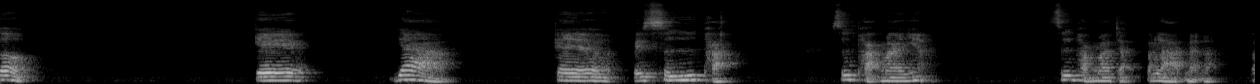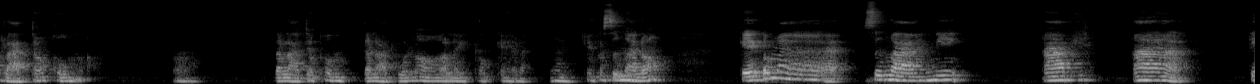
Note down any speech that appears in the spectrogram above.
ก็ แกย่า แกไปซื้อผัก ซื้อผักมาเนี่ย ซื้อผักมาจากตลาดน่ะนะตลาดเจ้าพรมอ่าตลาดเจ้าพรมตลาดหัวรออะไรเก่าแก่แหละอืมแกก็ซื้อมาเนาะแกก็มาซื้อมานี่อาพี่อาแก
